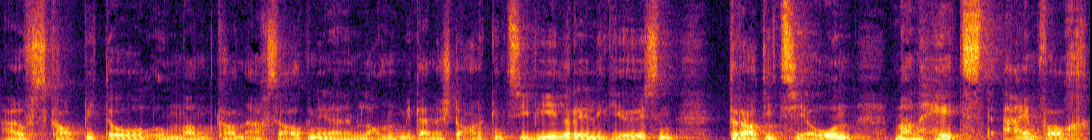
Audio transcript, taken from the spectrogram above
aufs Kapitol. Und man kann auch sagen, in einem Land mit einer starken zivil-religiösen Tradition, man hetzt einfach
